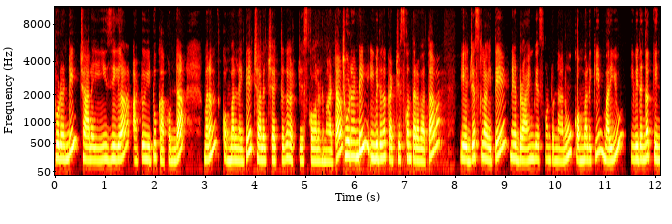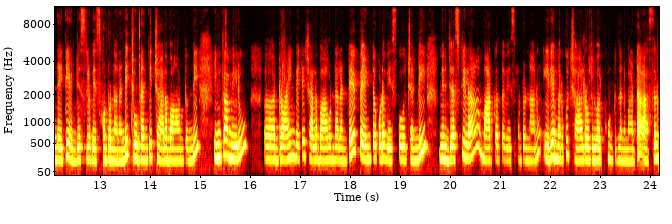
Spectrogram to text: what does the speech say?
చూడండి చాలా ఈజీగా అటు ఇటు కాకుండా మనం కొమ్మల్ని అయితే చాలా చక్కగా కట్ చేసుకోవాలన్నమాట. చూడండి ఈ విధంగా కట్ చేసుకున్న తర్వాత ఎడ్జెస్లో అయితే నేను డ్రాయింగ్ వేసుకుంటున్నాను కొమ్మలకి మరియు ఈ విధంగా కింద అయితే ఎడ్జెస్లో వేసుకుంటున్నానండి. చూడడానికి చాలా బాగుంటుంది. ఇంకా మీరు డ్రాయింగ్ అయితే చాలా బాగుండాలంటే పెయింట్తో కూడా వేసుకోవచ్చండి. నేను జస్ట్ ఇలా మార్కర్తో వేసుకుంటున్నాను. ఇదే మనకు చాలా రోజుల వరకు ఉంటుందన్నమాట. అసలు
